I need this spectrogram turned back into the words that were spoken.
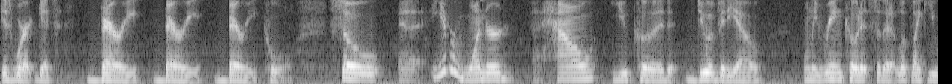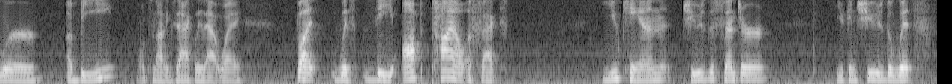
is where it gets very, very, very cool. So, uh, you ever wondered how you could do a video only re-encode it so that it looked like you were a bee. Well, it's not exactly that way. But with the op tile effect, you can choose the center, you can choose the width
